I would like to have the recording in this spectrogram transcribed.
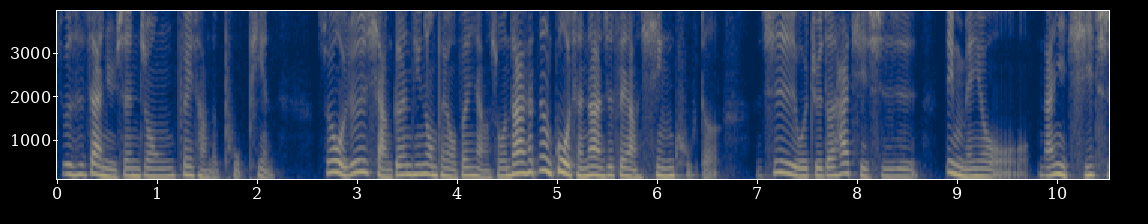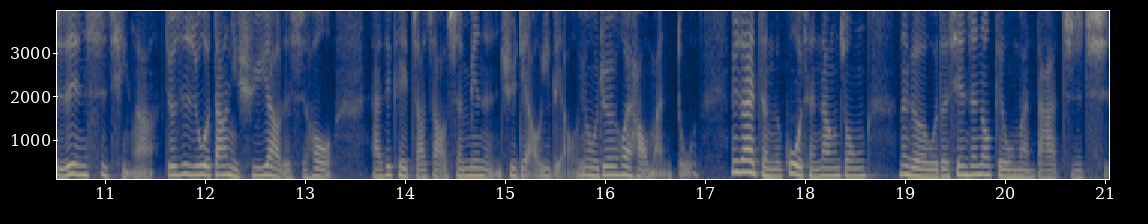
就是在女生中非常的普遍。”所以，我就是想跟听众朋友分享说，那那个过程当然是非常辛苦的，是我觉得他其实并没有难以启齿这件事情啦。就是如果当你需要的时候，还是可以找找身边的人去聊一聊，因为我觉得会好蛮多。因为在整个过程当中，那个我的先生都给我蛮大的支持，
